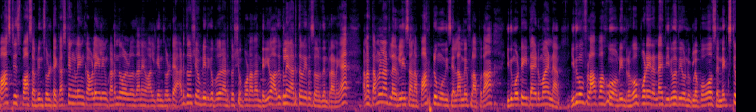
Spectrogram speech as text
பாஸ்ட் இஸ் பாஸ் அப்படின்னு சொல்லிட்டு கஷ்டங்களையும் கவலைகளையும் கடந்து வாழ்வது தானே வாழ்க்கைன்னு சொல்லிட்டு அடுத்த வருஷம் எப்படி இருக்க போதும் அடுத்த வருஷம் போனால் தான் தெரியும். அதுக்குள்ளே அடுத்த வைரஸ் வருதுன்றானுங்க. ஆனால் தமிழ்நாட்டில் ரிலீஸ் ஆன பார்ட் டூ மூவிஸ் எல்லாமே ஃப்ளாப் தான். இது மட்டும் ஹிட் ஆகிடுமா என்ன? இதுவும் ஃப்ளாப் ஆகும் அப்படின்ற ஹோப்போட ரெண்டாயிரத்தி இருபத்தி ஒன்றுக்குள்ளே போவோம். ஸோ நெக்ஸ்ட்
